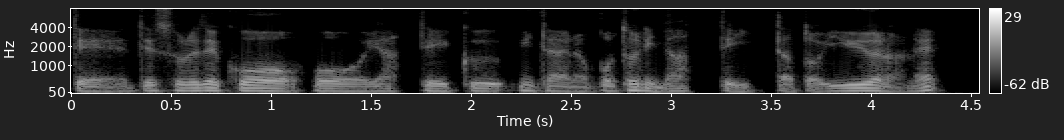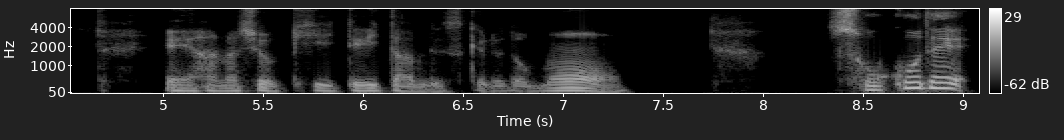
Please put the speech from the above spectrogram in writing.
て、で、それでこう、こうやっていくみたいなことになっていったというようなね、えー話を聞いていたんですけれども、そこで、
